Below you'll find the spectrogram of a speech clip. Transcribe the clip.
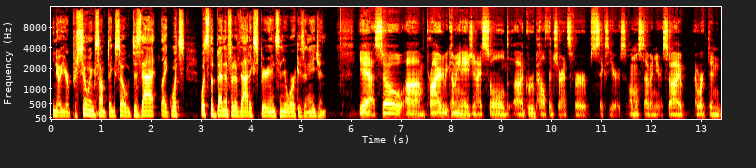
you know, you're pursuing something. So, does that like what's what's the benefit of that experience in your work as an agent? Yeah. So um, prior to becoming an agent, I sold uh, group health insurance for six years, almost seven years. So I, I worked in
